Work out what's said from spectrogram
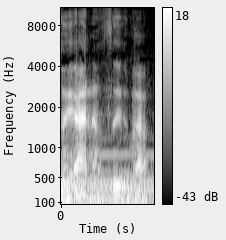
เคยอ่านหนังสือแบบ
